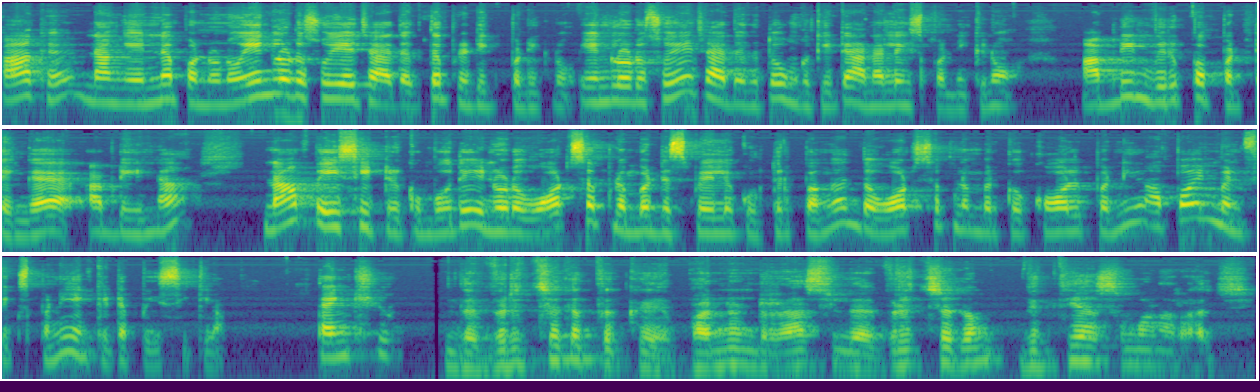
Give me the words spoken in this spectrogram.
ஆக நாங்க என்ன பண்ணணும்? எங்களோட சுய ஜாதகத்தை ப்ரெடிக்ட் பண்ணிக்கணும். எங்களோட சுய ஜாதகத்தை உங்ககிட்ட அனலைஸ் பண்ணிக்கணும். அப்படின்னு விருப்பப்பட்டீங்க அப்படின்னா நான் பேசிட்டு இருக்கும்போது என்னோட வாட்ஸ்அப் நம்பர் டிஸ்பிளேல கொடுத்துருப்பாங்க. அந்த வாட்ஸ்அப் நம்பருக்கு கால் பண்ணி அப்பாயின்மெண்ட் ஃபிக்ஸ் பண்ணி என்கிட்ட பேசிக்கலாம். தேங்க்யூ இந்த விருச்சகத்துக்கு பன்னெண்டு ராசியில விருச்சகம் வித்தியாசமான ராசி.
